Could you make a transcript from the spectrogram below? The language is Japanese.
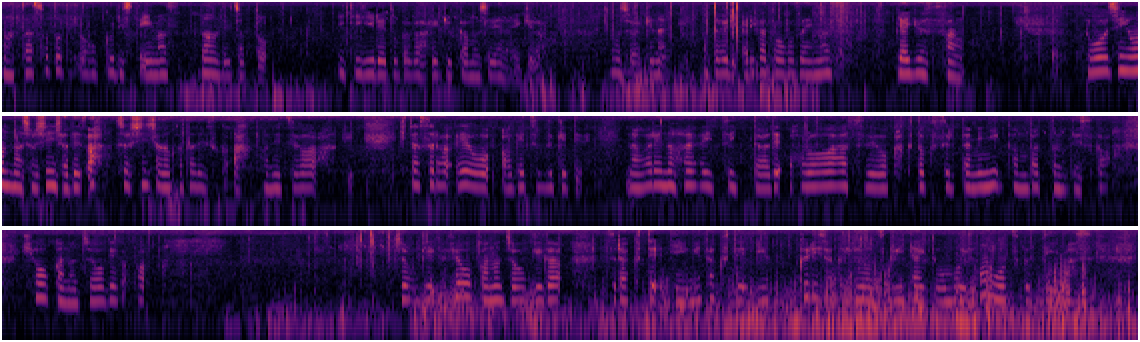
また外でお送りしています。なのでちょっと息切れとかが入るかもしれないけど申し訳ない。お便りありがとうございます。やゆさん。同人女初心者です。あ初心者の方ですか。あこんにちは。ひたすら絵を上げ続けて流れの速いツイッターでフォロワー数を獲得するために頑張ったのですが評価の上下が上下評価の上下が辛くて逃げたくてゆっくり作品を作りたいと思い本を作っています。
